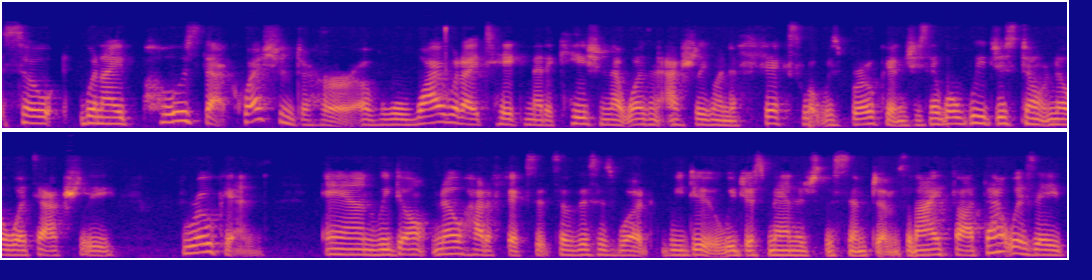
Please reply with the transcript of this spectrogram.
So when I posed that question to her of, well, why would I take medication that wasn't actually going to fix what was broken? She said, well, we just don't know what's actually broken and we don't know how to fix it. So this is what we do. We just manage the symptoms. And I thought that was a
